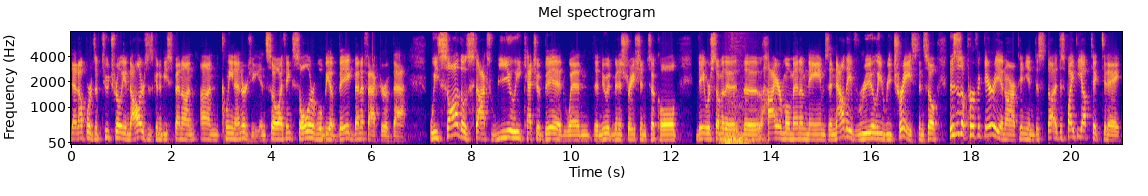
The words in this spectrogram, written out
that upwards of two trillion dollars is going to be spent on on clean energy, and so I think solar will be a big benefactor of that. We saw those stocks really catch a bid when the new administration took hold. They were some of the the higher momentum names, and now they've really retraced. And so this is a perfect area, in our opinion, despite the uptick today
